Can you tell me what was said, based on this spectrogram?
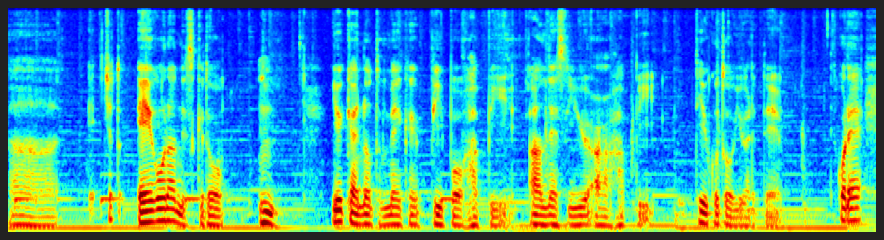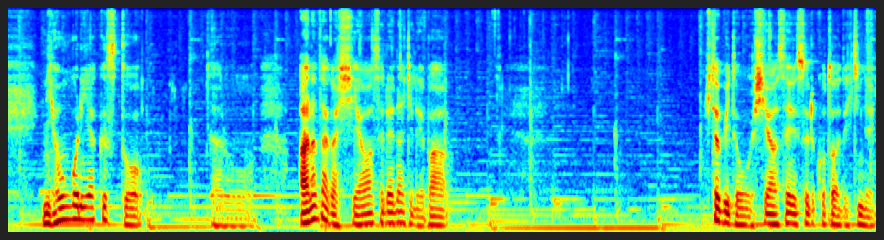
あちょっと英語なんですけど、うん、You cannot make people happy unless you are happy っていうことを言われてこれ日本語に訳すとあのあなたが幸せでなければ人々を幸せにすることはできない。っ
